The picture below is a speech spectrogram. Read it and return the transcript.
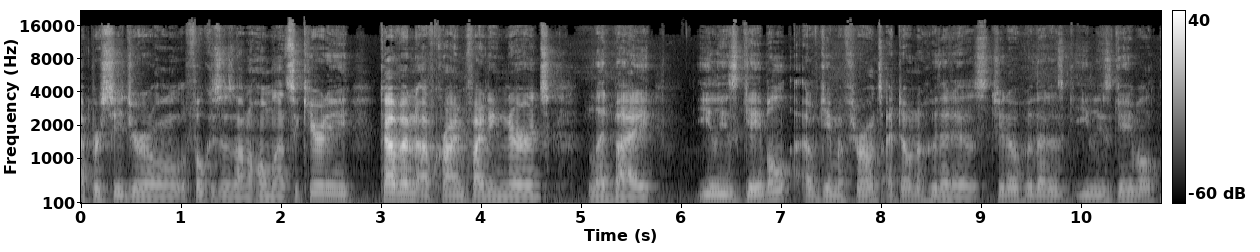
A procedural focuses on a homeland security coven of crime-fighting nerds led by Elyes Gabel of Game of Thrones. I don't know who that is. Do you know who that is? Elyes Gabel.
